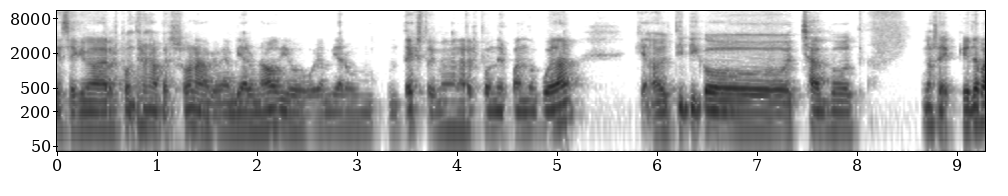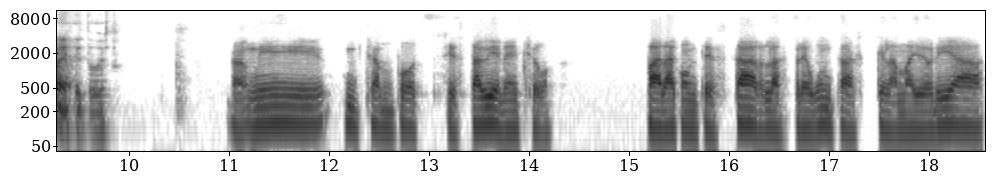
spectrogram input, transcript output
que sé que me va a responder una persona, que voy a enviar un audio, voy a enviar un, texto y me van a responder cuando puedan, que no el típico chatbot. No sé, ¿qué te parece todo esto? A mí un chatbot, si está bien hecho para contestar las preguntas que la mayoría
